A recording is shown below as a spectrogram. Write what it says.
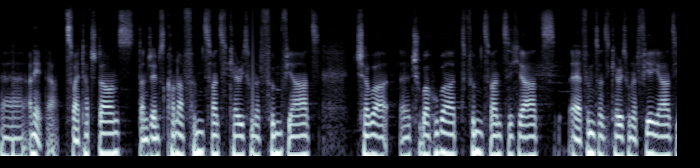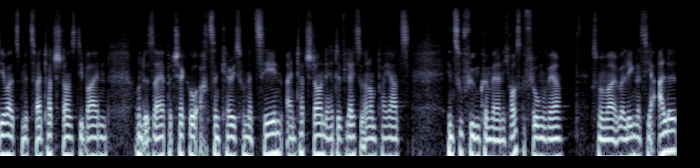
äh, ah ne, da, zwei Touchdowns. Dann James Conner, 25 Carries, 105 Yards. Chuba, äh, Chuba Hubbard, 25 Yards, äh, 25 Carries, 104 Yards, jeweils mit zwei Touchdowns, die beiden. Und Isaiah Pacheco, 18 Carries, 110, ein Touchdown. Der hätte vielleicht sogar noch ein paar Yards hinzufügen können, wenn er nicht rausgeflogen wäre. Muss man mal überlegen, dass hier alle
